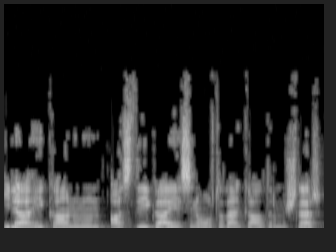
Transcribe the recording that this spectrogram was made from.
ilahi kanunun asli gayesini ortadan kaldırmışlar,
